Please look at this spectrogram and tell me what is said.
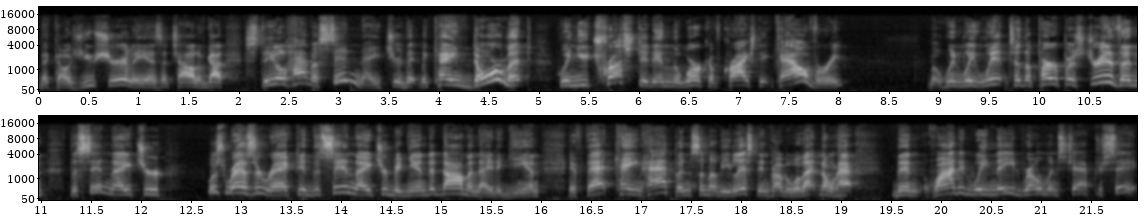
Because you surely, as a child of God, still have a sin nature that became dormant when you trusted in the work of Christ at Calvary but when we went to the purpose driven, the sin nature was resurrected. The sin nature began to dominate again. If that can't happen, some of you listening probably, well, that don't happen. Then why did we need Romans chapter 6?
